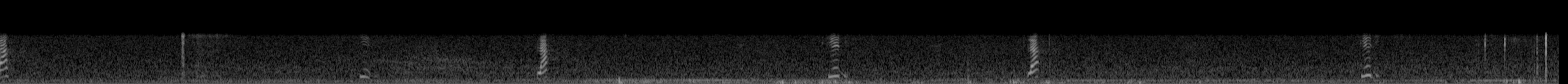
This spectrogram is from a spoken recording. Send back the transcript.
รักยืดรักยืดรักยืด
